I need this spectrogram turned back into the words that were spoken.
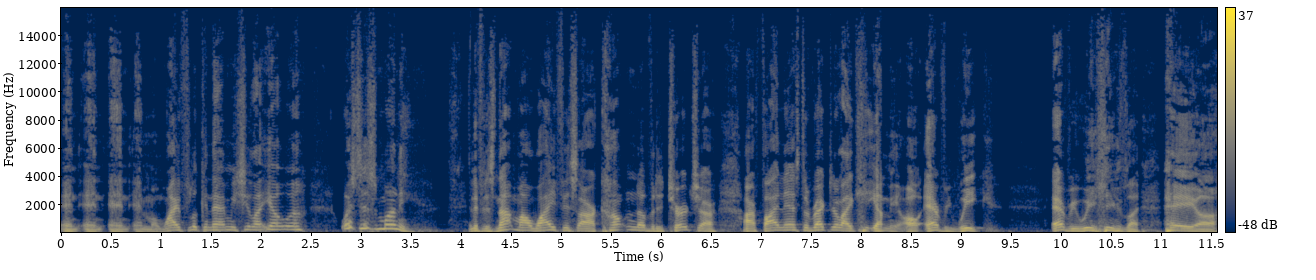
and, and, and, and my wife looking at me, she's like, yo, well, what's this money? And if it's not my wife, it's our accountant of the church, our, our finance director. Like, he, I mean, all, every week, every week, he's like, hey, uh,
